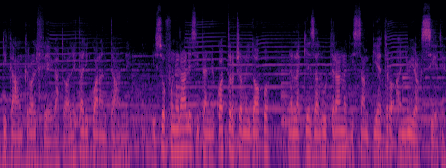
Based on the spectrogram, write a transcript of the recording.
di cancro al fegato, all'età di 40 anni. Il suo funerale si tenne quattro giorni dopo nella chiesa luterana di San Pietro a New York City.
